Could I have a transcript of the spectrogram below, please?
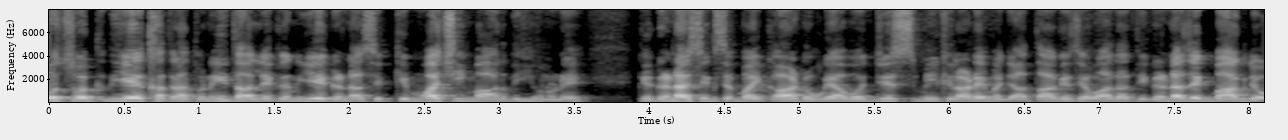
उस वक्त ये खतरा तो नहीं था, लेकिन ये गंडा सिंह की माशी मार दी उन्होंने कि गंडा सिंह से बाइकाट हो गया, वो जिस भी खिलाड़े में जाता, आगे से आवाज़ आती, गंडा सिंह भाग जो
